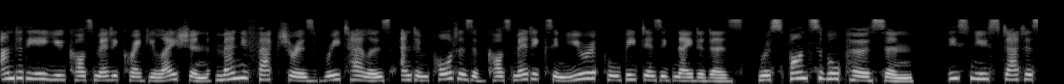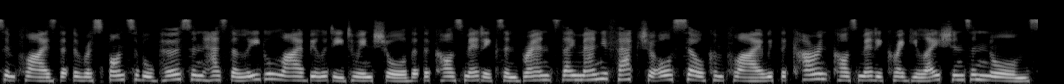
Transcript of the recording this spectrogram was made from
Under the EU cosmetic regulation, manufacturers, retailers, and importers of cosmetics in Europe will be designated as responsible person. This new status implies that the responsible person has the legal liability to ensure that the cosmetics and brands they manufacture or sell comply with the current cosmetic regulations and norms.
